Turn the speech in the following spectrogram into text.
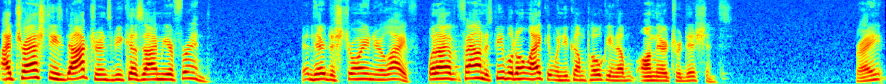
I trash these doctrines because I'm your friend. and they're destroying your life. What I've found is people don't like it when you come poking up on their traditions. Right?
